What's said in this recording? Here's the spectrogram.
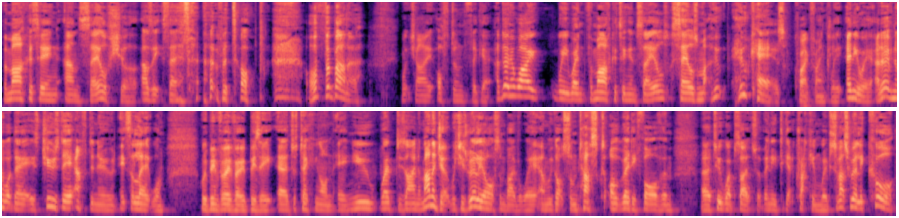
the Marketing and Sales Show, as it says at the top of the banner which I often forget. I don't know why we went for marketing and sales. Sales, who who cares? Quite frankly. Anyway, I don't even know what day it is. Tuesday afternoon. It's a late one. We've been very very busy. Uh, just taking on a new web designer manager, which is really awesome, by the way. And we got some tasks already for them. Uh, two websites that they need to get cracking with. So that's really cool.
